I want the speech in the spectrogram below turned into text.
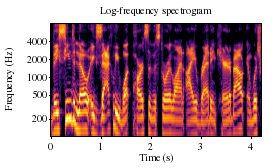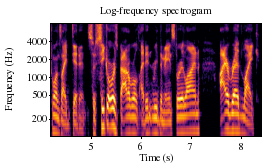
They seem to know exactly what parts of the storyline I read and cared about and which ones I didn't. So Secret Wars Battle World, I didn't read the main storyline. I read like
